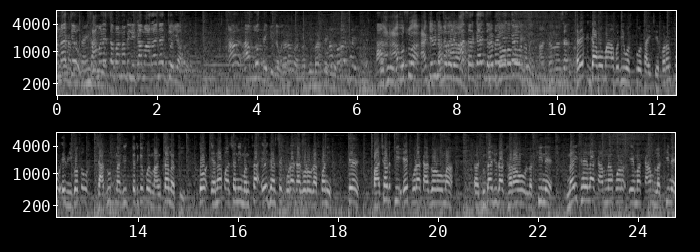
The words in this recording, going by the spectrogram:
આના જ જેવું. સામાન્ય સભાના બી લીટા મારાને જ જોઈએ હવે. દરેક ગામોમાં આ બધી વસ્તુઓ થાય છે પરંતુ એ વિગતો જાગૃત નાગરિક તરીકે કોઈ માંગતા નથી. તો એના પાછળની મનસા એ જ હશે કોરા કાગળો રાખવાની કે પાછળથી એ કોરા કાગળોમાં જુદા જુદા ઠરાવો લખીને નહીં થયેલા કામના પણ એમાં કામ લખીને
